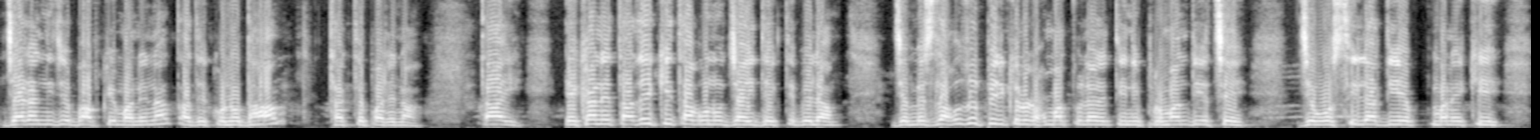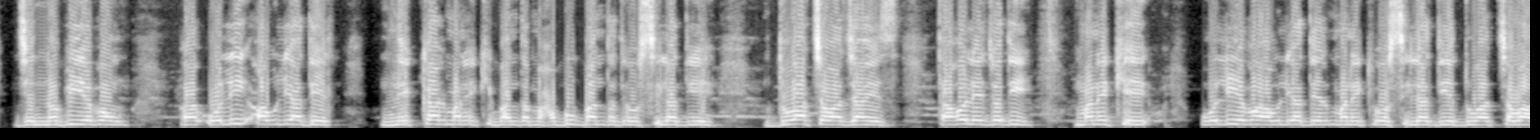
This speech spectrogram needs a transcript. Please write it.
যারা নিজের বাপকে মানে না, তাদের কোনো দাম থাকতে পারে না। তাই এখানে তাদের কিতাব অনুযায়ী দেখতে পেলাম যে মেজলা হুজুর পিরকিল রহমাতুল্লাহ তিনি প্রমাণ দিয়েছে যে ওসিলা দিয়ে মানে কি যে নবী এবং অলি আউলিয়াদের নেককার মানে কি বান্দা, মাহবুব বান্দাদের ওসিলা দিয়ে দোয়া চাওয়া জায়েজ। তাহলে যদি মানে কি অলি এবং আউলিয়াদের মানে কি ওসিলা দিয়ে দোয়া চাওয়া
